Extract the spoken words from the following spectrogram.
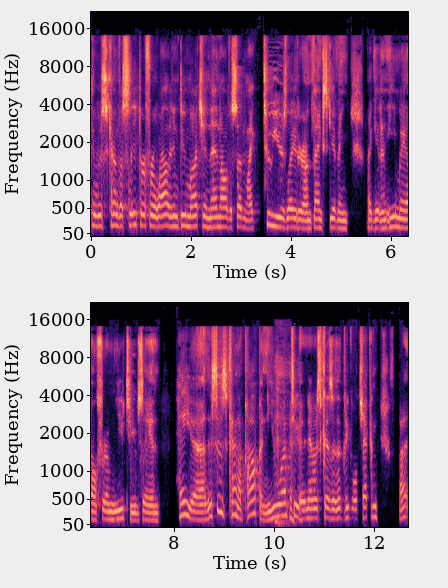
It was kind of a sleeper for a while. It didn't do much, and then all of a sudden, like two years later, on Thanksgiving, I get an email from YouTube saying. Hey, uh, this is kind of popping. You want to? and it was because of the people checking, uh,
